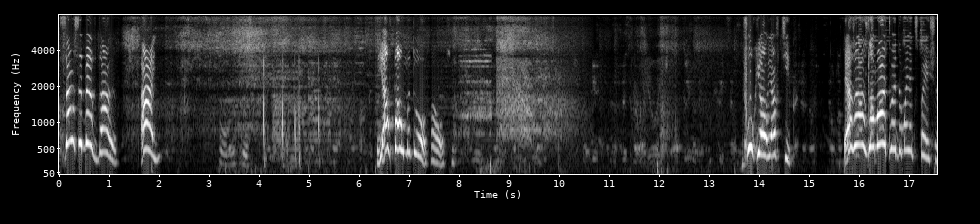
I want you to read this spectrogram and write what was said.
Сам себе вдарив. Ай! Я впав в метро. А, ось. Фух, я, я втік. Я зараз зламаю твій домен експейшн.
